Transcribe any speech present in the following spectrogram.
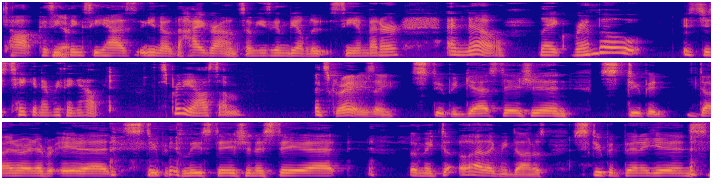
top because he thinks he has you know the high ground, so he's gonna be able to see him better. And no, like Rambo is just taking everything out. It's pretty awesome. It's great. He's like, stupid gas station, stupid diner I never ate at, stupid police station I stayed at. A McDo- oh, I like McDonald's. Stupid Bennigan's,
